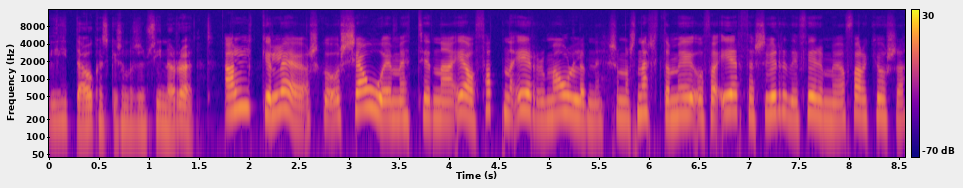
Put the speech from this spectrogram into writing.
líta á kannski svona sem sína rödd. Algjörlega sko og sjáum eitt hérna, já þarna eru málefni sem að snerta mig og það er þess virði fyrir mig að fara að kjósa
